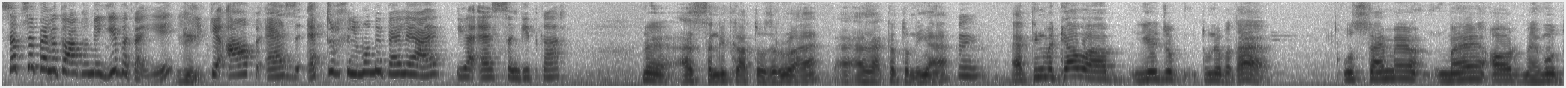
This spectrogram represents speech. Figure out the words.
सबसे पहले तो आप हमें ये बताइए कि आप एज एक्टर फ़िल्मों में पहले आए या एज संगीतकार? नहीं एज संगीतकार तो ज़रूर आया। एज एक्टर तो नहीं आया। हम्म। एक्टिंग में क्या हुआ? ये जो तुमने बताया उस टाइम में मैं और महमूद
